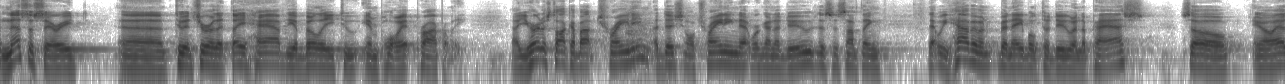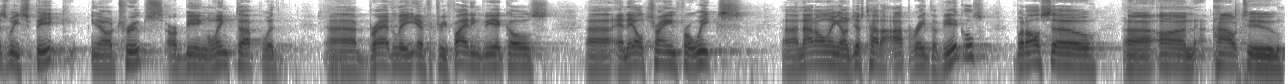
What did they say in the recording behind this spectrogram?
necessary uh, to ensure that they have the ability to employ it properly. Uh, you heard us talk about training, additional training that we're going to do. This is something that we haven't been able to do in the past. So, you know, as we speak, you know, troops are being linked up with uh, Bradley infantry fighting vehicles, uh, and they'll train for weeks, uh, not only on just how to operate the vehicles, but also uh, on how to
